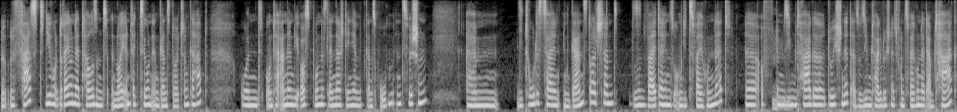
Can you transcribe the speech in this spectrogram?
äh, fast die 300.000 Neuinfektionen in ganz Deutschland gehabt. Und unter anderem die Ostbundesländer stehen ja mit ganz oben inzwischen. Ähm, die Todeszahlen in ganz Deutschland sind weiterhin so um die 200 äh, auf dem Mhm. 7-Tage-Durchschnitt, also 7-Tage-Durchschnitt von 200 am Tag.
